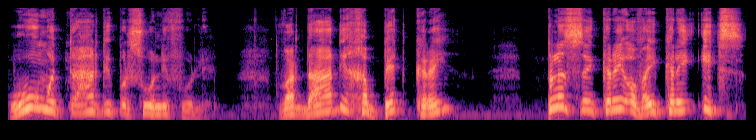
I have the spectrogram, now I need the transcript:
hoe moet daardie persoon die voel? Waar daardie gebed kry plus sy kry of hy kry iets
